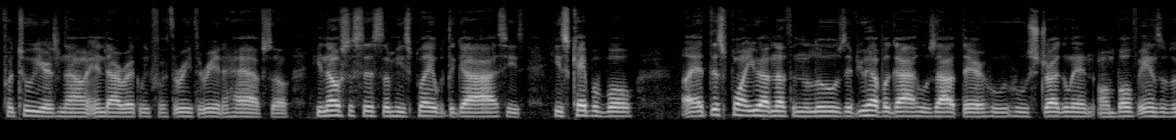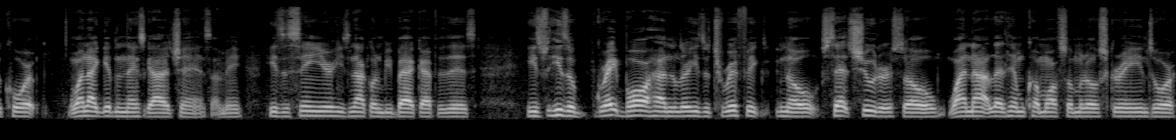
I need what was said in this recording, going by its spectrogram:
for two years now, indirectly for three, three and a half. So he knows the system. He's played with the guys. He's he's capable. Uh, at this point, you have nothing to lose. If you have a guy who's out there who who's struggling on both ends of the court, why not give the next guy a chance? I mean, he's a senior. He's not going to be back after this. He's he's a great ball handler. He's a terrific, you know, set shooter. So why not let him come off some of those screens or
